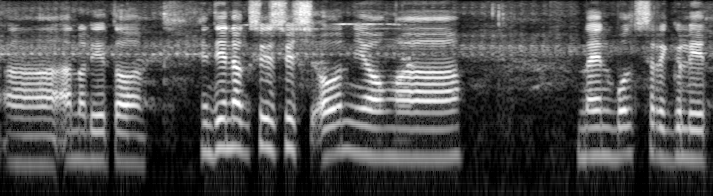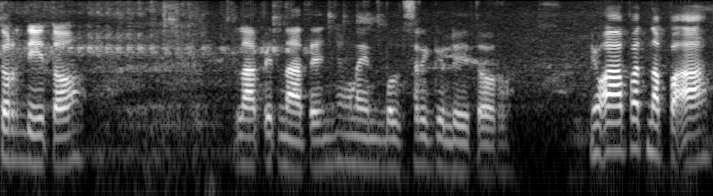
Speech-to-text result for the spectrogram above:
uh, ano dito. Hindi nagsi-switch on yung uh, 9 volts regulator dito. Lapit natin yung 9 volts regulator. Yung apat na paa.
